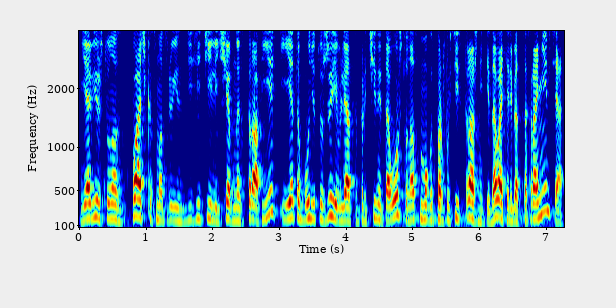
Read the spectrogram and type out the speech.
я вижу, что у нас пачка, смотрю, из 10 лечебных трав есть, и это будет уже являться причиной того, что нас могут пропустить стражники. Давайте, ребят, сохранимся.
